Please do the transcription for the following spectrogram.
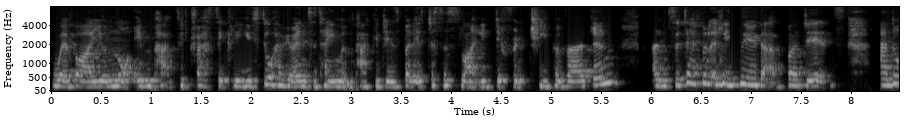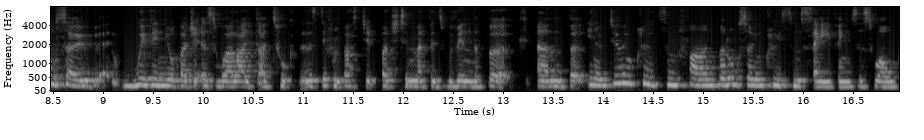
whereby you're not impacted drastically. You still have your entertainment packages but it's just a slightly different cheaper version. And so definitely do that budget. And also within your budget as well i, I talk there's different budget budgeting methods within the book. Um, but you know know, do include some fun, but also include some savings as well.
